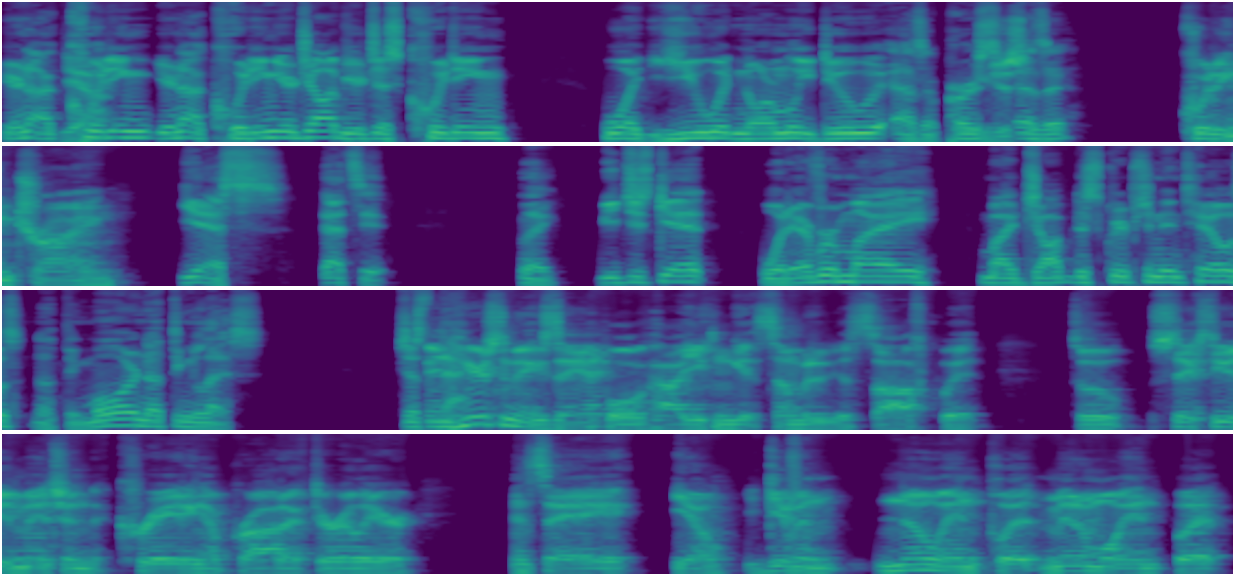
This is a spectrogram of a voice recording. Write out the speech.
you're not Yeah. quitting. You're not quitting your job. You're just quitting what you would normally do as a person. As a Quitting trying. yes, that's it. Like you just get whatever my my job description entails. Nothing more, nothing less. Just And that. here's an example of how you can get somebody to soft quit. So, Six, you had mentioned creating a product earlier and say, you know, you're given no input, minimal input,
